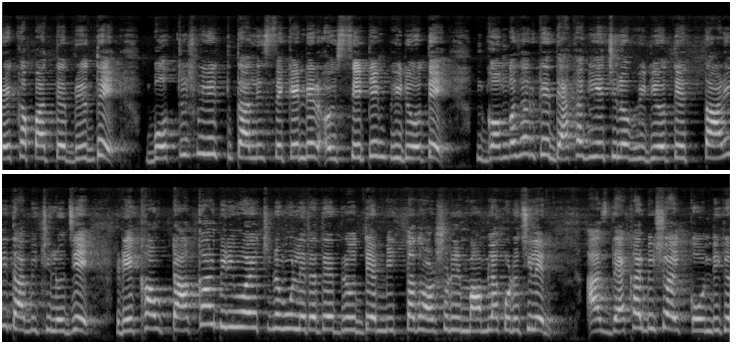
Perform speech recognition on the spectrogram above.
রেখা পাত্রের বিরুদ্ধে বত্রিশ মিনিট তেতাল্লিশ সেকেন্ডের ওই সিটিং ভিডিওতে গঙ্গাধরকে দেখা গিয়েছিল ভিডিওতে। তারই দাবি ছিল যে রেখাও টাকার বিনিময়ে তৃণমূল নেতাদের বিরুদ্ধে মিথ্যা ধর্ষণের মামলা করেছিলেন। আজ দেখার বিষয় কোন দিকে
